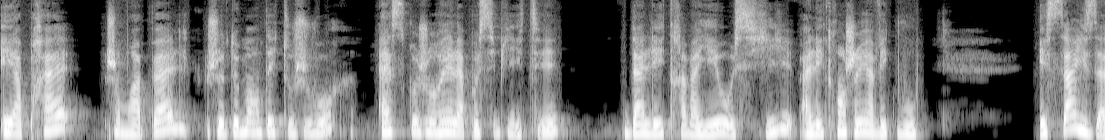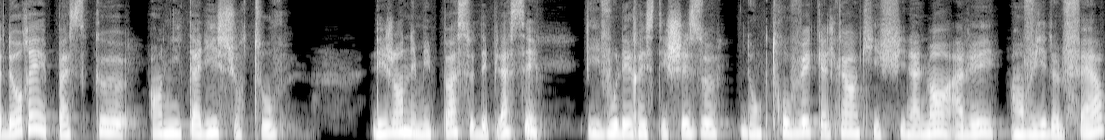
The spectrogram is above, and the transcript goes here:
Et après, je me rappelle, je demandais toujours, est-ce que j'aurais la possibilité d'aller travailler aussi à l'étranger avec vous? Et ça, ils adoraient parce que en Italie surtout, les gens n'aimaient pas se déplacer. Ils voulaient rester chez eux. Donc trouver quelqu'un qui finalement avait envie de le faire,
